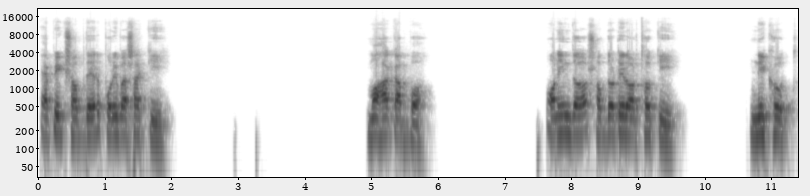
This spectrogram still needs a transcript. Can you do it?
অ্যাপিক শব্দের পরিভাষা কি? মহাকাব্য। অনিন্দ শব্দটির অর্থ কি? নিখুঁত।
